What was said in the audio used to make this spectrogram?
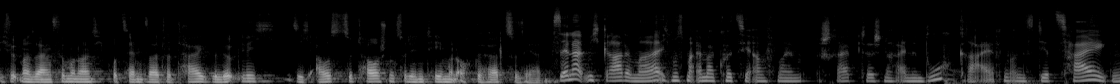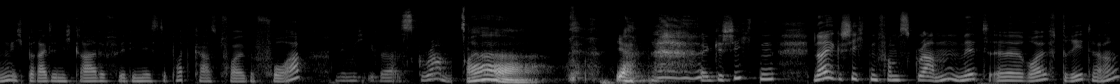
ich würde mal sagen, 95 Prozent war total glücklich, sich auszutauschen zu den Themen und auch gehört zu werden. Es erinnert mich gerade mal, ich muss mal einmal kurz hier auf meinem Schreibtisch nach einem Buch greifen und es dir zeigen. Ich bereite mich gerade für die nächste Podcast-Folge vor, nämlich über Scrum. Ah, ja. Geschichten, neue Geschichten vom Scrum mit äh, Rolf Dreter,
